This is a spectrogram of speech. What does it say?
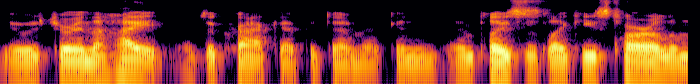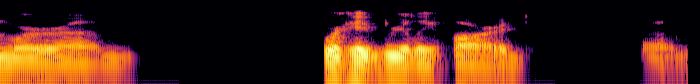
It was during the height of the crack epidemic, and, and places like East Harlem were um, were hit really hard. Um,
